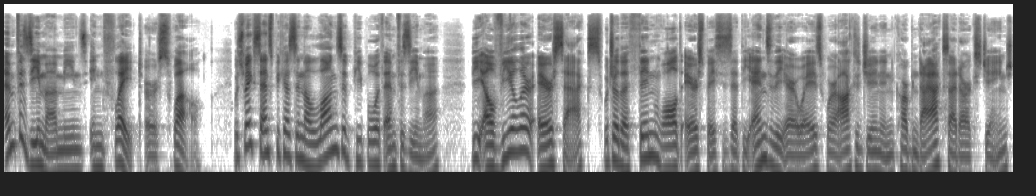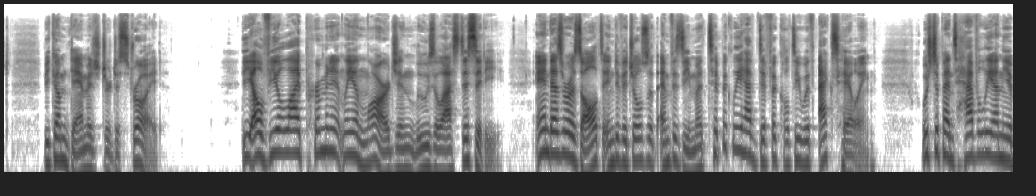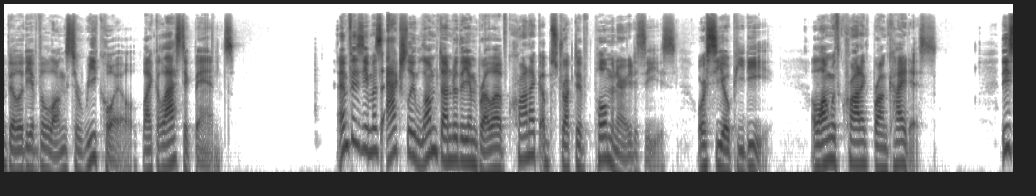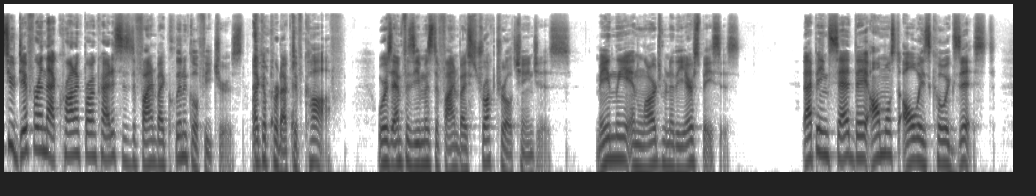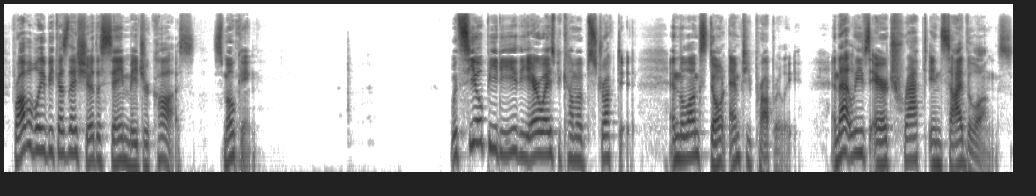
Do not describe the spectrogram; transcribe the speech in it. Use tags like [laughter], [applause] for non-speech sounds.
Emphysema means inflate or swell, which makes sense because in the lungs of people with emphysema, the alveolar air sacs, which are the thin walled air spaces at the ends of the airways where oxygen and carbon dioxide are exchanged, become damaged or destroyed. The alveoli permanently enlarge and lose elasticity, and as a result, individuals with emphysema typically have difficulty with exhaling, which depends heavily on the ability of the lungs to recoil, like elastic bands. Emphysema is actually lumped under the umbrella of chronic obstructive pulmonary disease, or COPD, along with chronic bronchitis. These two differ in that chronic bronchitis is defined by clinical features, like a productive [laughs] cough, whereas emphysema is defined by structural changes, mainly enlargement of the air spaces. That being said, they almost always coexist, probably because they share the same major cause smoking. With COPD, the airways become obstructed, and the lungs don't empty properly, and that leaves air trapped inside the lungs.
